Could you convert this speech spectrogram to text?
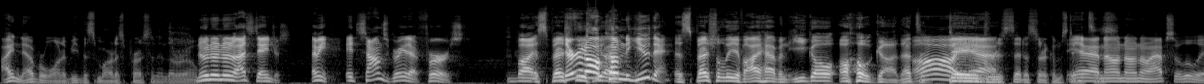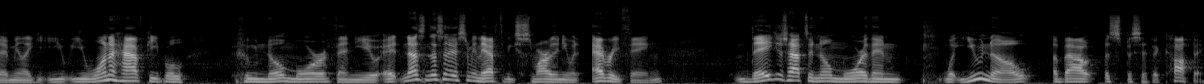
I never want to be the smartest person in the room. No, no, no, no. That's dangerous. I mean, it sounds great at first, but Especially they're all come have- to you then. Especially if I have an ego. Oh god, that's a Oh, yeah. dangerous set of circumstances. Yeah, no, no, no, absolutely. I mean, like you, you want to have people who know more than you. It doesn't doesn't necessarily mean they have to be smarter than you in everything. They just have to know more than what you know about a specific topic.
